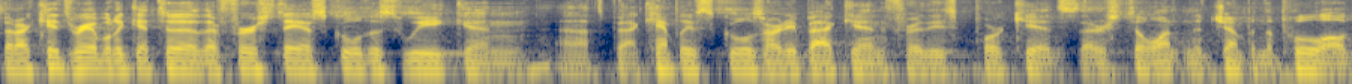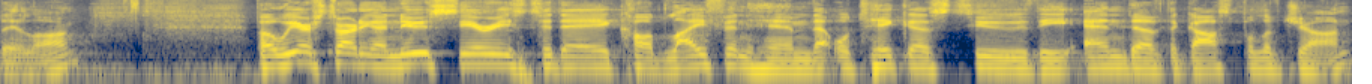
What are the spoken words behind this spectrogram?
but our kids were able to get to their first day of school this week. And uh, I can't believe school's already back in for these poor kids that are still wanting to jump in the pool all day long. But we are starting a new series today called Life in Him that will take us to the end of the Gospel of John.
